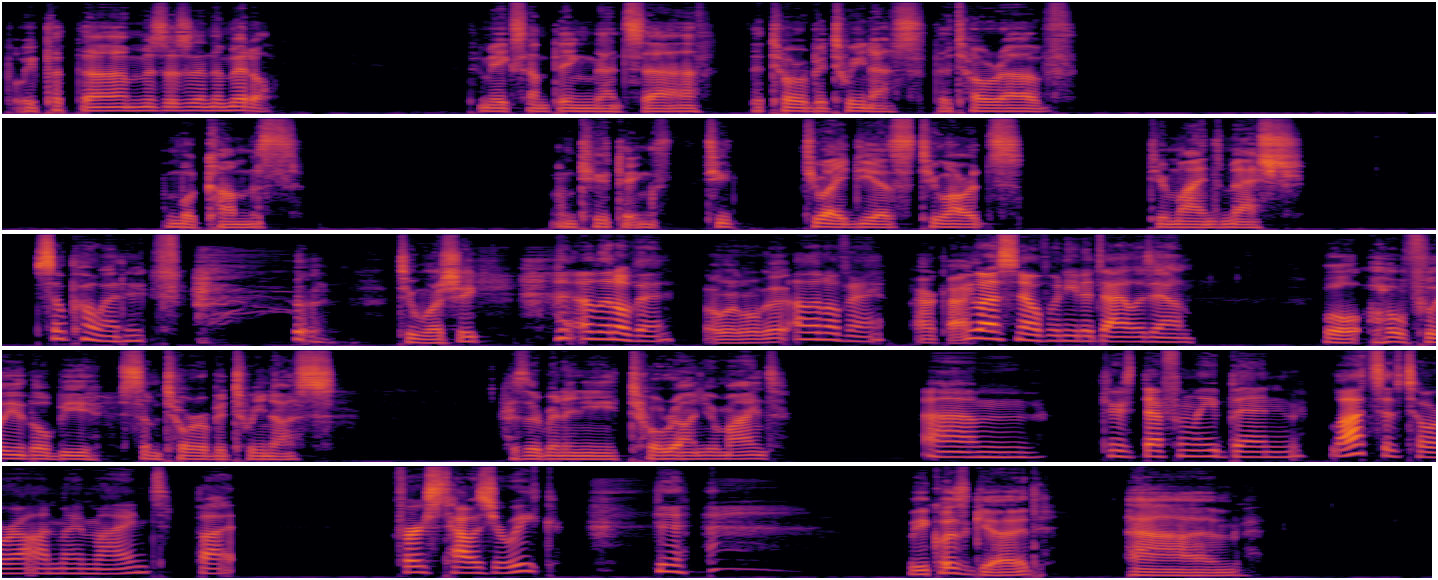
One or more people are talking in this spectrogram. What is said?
but we put the mezuzah in the middle to make something that's uh, the Torah between us, the Torah of what comes and two things, two two ideas, two hearts, two minds mesh. So poetic. Too mushy? a little bit. A little bit. A little bit. Okay. You let us know if we need to dial it down. Well, hopefully there'll be some Torah between us. Has there been any Torah on your mind? Um, there's definitely been lots of Torah on my mind, but first, how was your week? Week was good. Um,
